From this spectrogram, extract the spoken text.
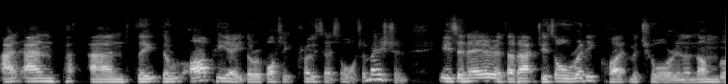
And and and the the RPA, the robotic process automation, is an area that actually is already quite mature in a number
